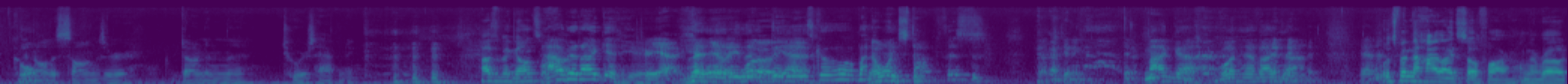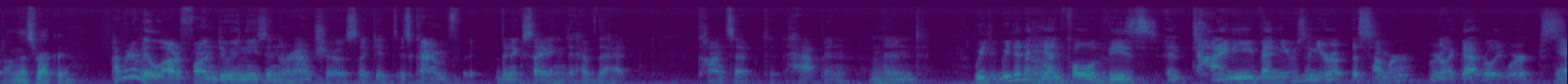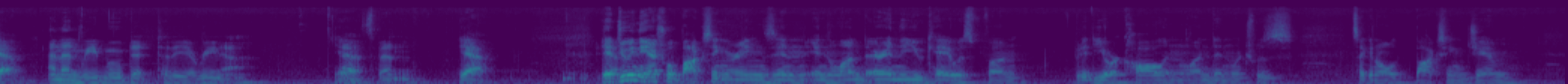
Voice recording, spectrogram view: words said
Cool. Then all the songs are done and the tour's happening. How's it been going so How did I get here? Yeah, yeah. You're like, whoa, yeah. go. No one stopped this. No, just kidding. My God, what have I done? yeah. What's been the highlight so far on the road on this record? I've been having a lot of fun doing these in the round shows. Like it, it's kind of been exciting to have that concept happen. Mhm. And We, we did a like- handful of these in tiny venues in Europe this summer. We were like, that really works. yeah, And then we moved it to the arena. Yeah. And it's been. yeah, yeah. Doing the actual boxing rings in in London or in the UK was fun. We did York Hall in London, which was it's like an old boxing gym.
